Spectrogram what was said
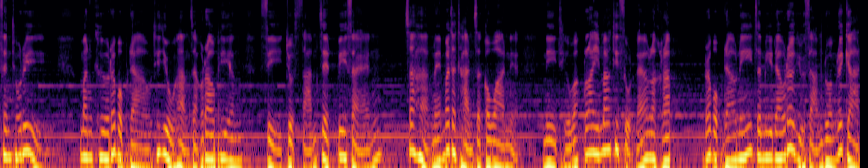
เซน u รีมันคือระบบดาวที่อยู่ห่างจากเราเพียง 4.37 ปีแสงถ้าหากในมาตรฐานจักรวาลเนี่ย นี่ถือว่าใกล้มากที่สุดแล้วล่ะครับ ระบบดาวนี้จะมีดาวฤกษ์อยู่ 3 ดวงด้วยกัน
